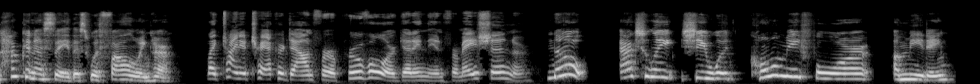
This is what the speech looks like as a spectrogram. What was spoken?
how can I say this with following her? Like trying to track her down for approval or getting the information or? No, actually, she would call me for a meeting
